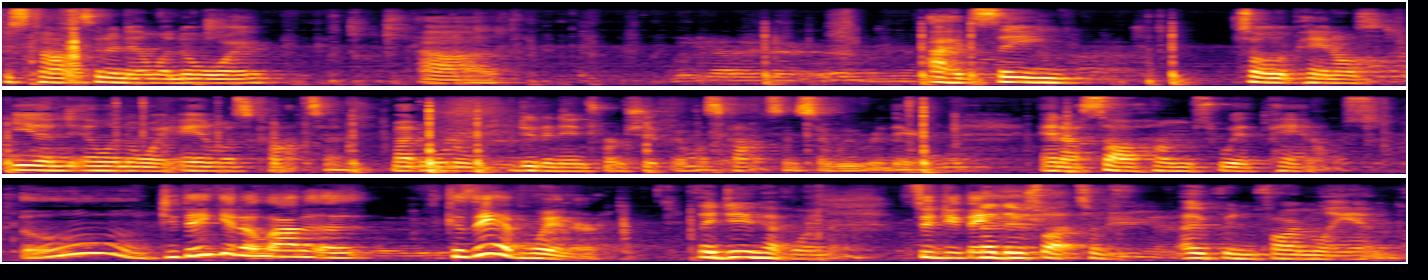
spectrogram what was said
Wisconsin and Illinois. Uh, I have seen solar panels in Illinois and Wisconsin. My daughter did an internship in Wisconsin, so we were there. And I saw homes with panels. Oh, do they get a lot of? Because they have winter. They do have winter, So do they? but there's lots of open farmland.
